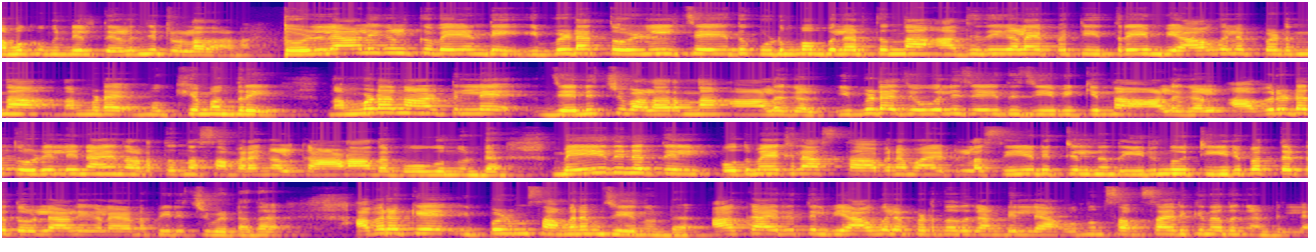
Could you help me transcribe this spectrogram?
നമുക്ക് മുന്നിൽ തെളിഞ്ഞിട്ടുള്ളതാണ്. തൊഴിലാളികൾക്ക് വേണ്ടി ഇവിടെ തൊഴിൽ ചെയ്ത് കുടുംബം പുലർത്തുന്ന അതിഥികളെ പറ്റി ഇത്രയും വ്യാകുലപ്പെടുന്ന നമ്മുടെ മുഖ്യമന്ത്രി നമ്മുടെ നാട്ടിലെ ജനിച്ചു വളർന്ന ആളുകൾ ഇവിടെ ജോലി ചെയ്ത് ജീവിക്കുന്ന ആളുകൾ അവരുടെ തൊഴിലിനായി നടത്തുന്ന സമരങ്ങൾ കാണാതെ പോകുന്നുണ്ട്. മെയ് ദിനത്തിൽ പൊതുമേഖലാ സ്ഥാപനമായിട്ടുള്ള സീഡിറ്റിൽ നിന്ന് ഇരുന്നൂറ്റി തൊഴിലാളികളെയാണ് പിരിച്ചുവിട്ടത്. അവരൊക്കെ ഇപ്പോഴും സമരം ചെയ്യുന്നുണ്ട്. ആ കാര്യത്തിൽ വ്യാകുലപ്പെടുന്നത് കണ്ടില്ല ഒന്നും സംസാരിക്കുന്നതും കണ്ടില്ല.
